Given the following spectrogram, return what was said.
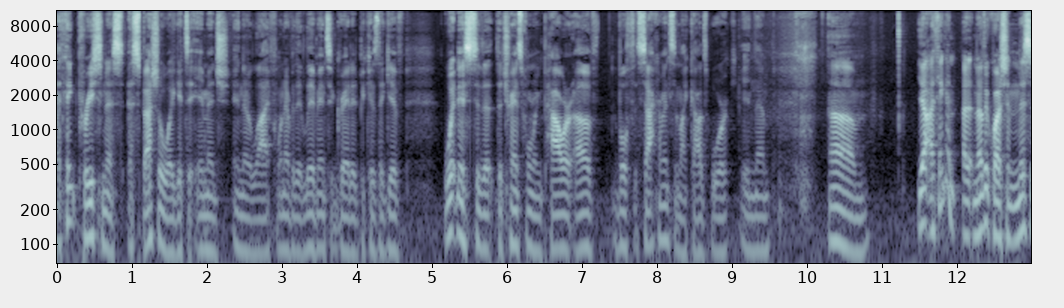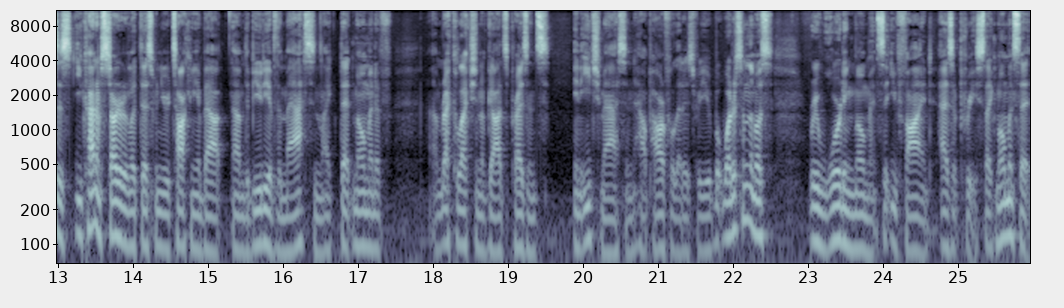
I think priests in a, s- a special way get to image in their life whenever they live integrated because they give witness to the, the transforming power of both the sacraments and like God's work in them. Um, yeah, I think an, another question, and this is you kind of started with this when you were talking about um, the beauty of the mass and like that moment of um, recollection of God's presence in each mass and how powerful that is for you. But what are some of the most rewarding moments that you find as a priest? Like moments that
